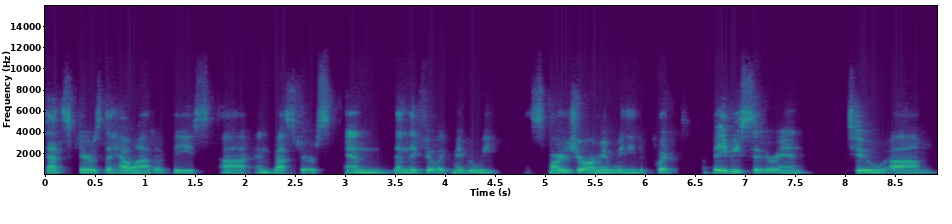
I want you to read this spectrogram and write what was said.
that scares the hell out of these uh, investors. And then they feel like maybe we, smart as you are, maybe we need to put a babysitter in to um,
